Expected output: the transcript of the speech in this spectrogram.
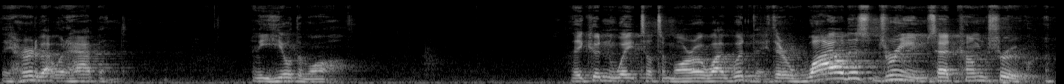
they heard about what happened, and he healed them all. They couldn't wait till tomorrow. Why would they? Their wildest dreams had come true.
